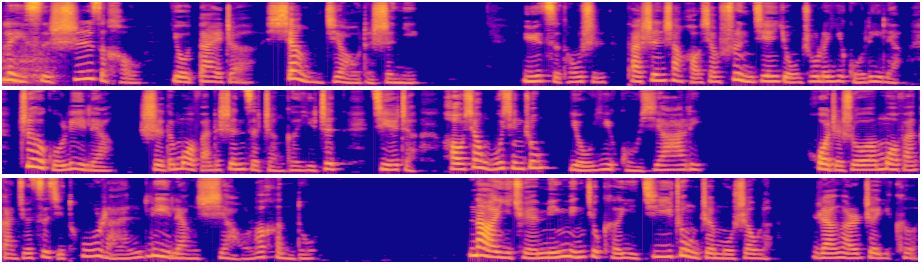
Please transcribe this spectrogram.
类似狮子吼又带着象叫的声音。与此同时，他身上好像瞬间涌出了一股力量，这股力量使得莫凡的身子整个一震，接着好像无形中有一股压力，或者说莫凡感觉自己突然力量小了很多。那一拳明明就可以击中镇木兽了，然而这一刻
